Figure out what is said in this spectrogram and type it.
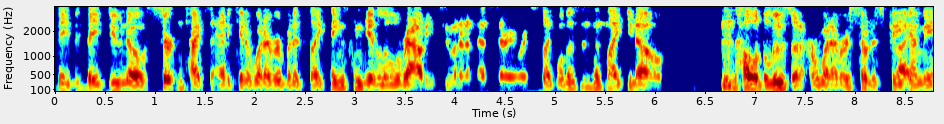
they they do know certain types of etiquette or whatever, but it's like things can get a little rowdy too and unnecessary. Where it's like, well, this isn't like you know, hullabalooza or whatever, so to speak. Right. I mean,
